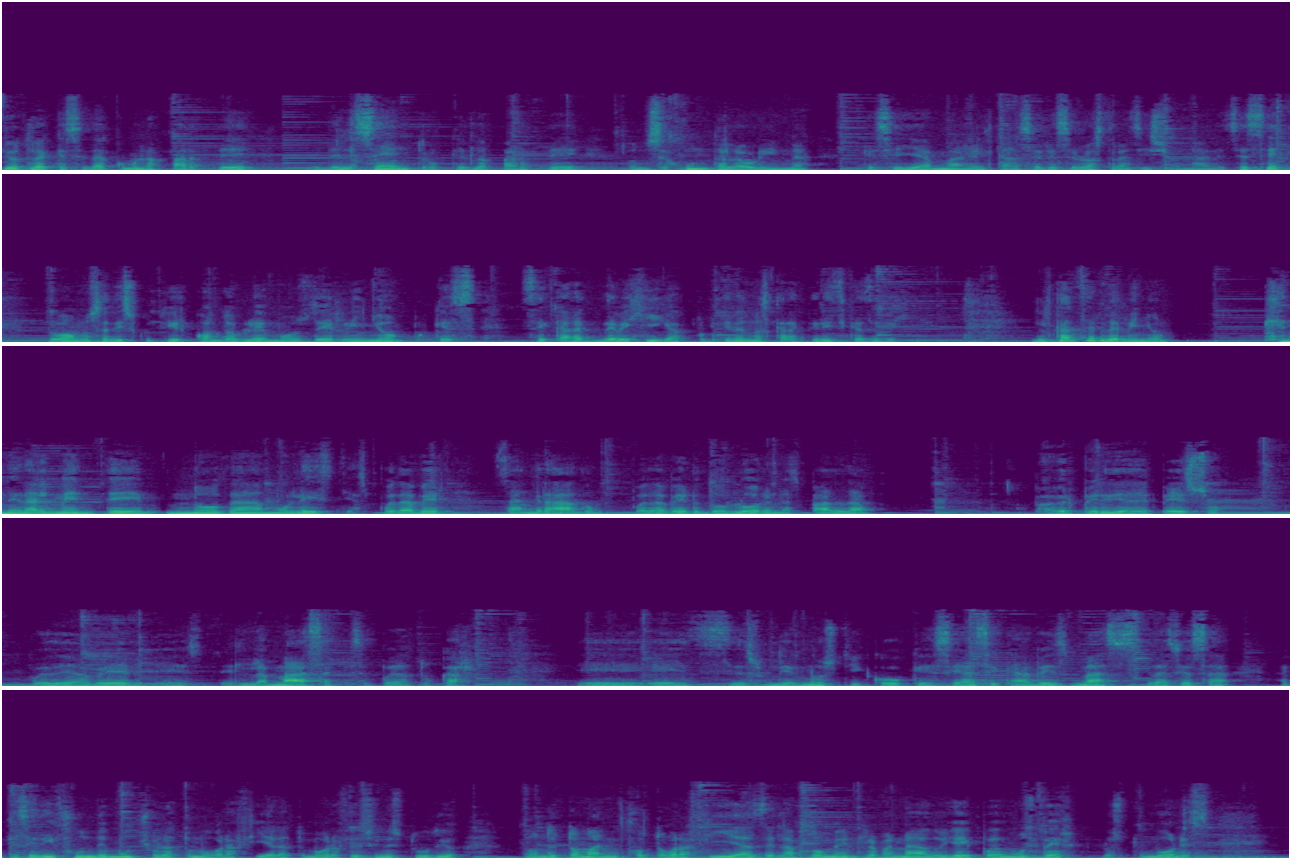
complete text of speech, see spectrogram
y otra que se da como en la parte del centro, que es la parte donde se junta la orina, que se llama el cáncer de células transicionales. Ese lo vamos a discutir cuando hablemos de riñón, porque es de vejiga, porque tiene unas características de vejiga. El cáncer de riñón generalmente no da molestias. Puede haber sangrado, puede haber dolor en la espalda, puede haber pérdida de peso, puede haber este, la masa que se pueda tocar. Eh, es, un diagnóstico que se hace cada vez más gracias a, que se difunde mucho la tomografía. La tomografía es un estudio donde toman fotografías del abdomen rebanado y ahí podemos ver los tumores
